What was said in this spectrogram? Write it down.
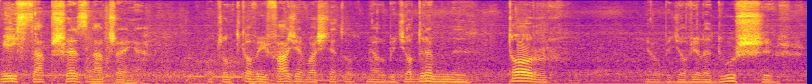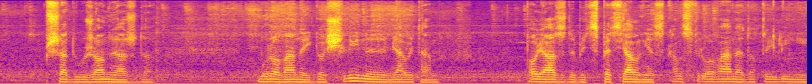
miejsca przeznaczenia. W początkowej fazie właśnie to miał być odrębny tor, miał być o wiele dłuższy, przedłużony aż do murowanej gośliny. Miały tam pojazdy być specjalnie skonstruowane do tej linii,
